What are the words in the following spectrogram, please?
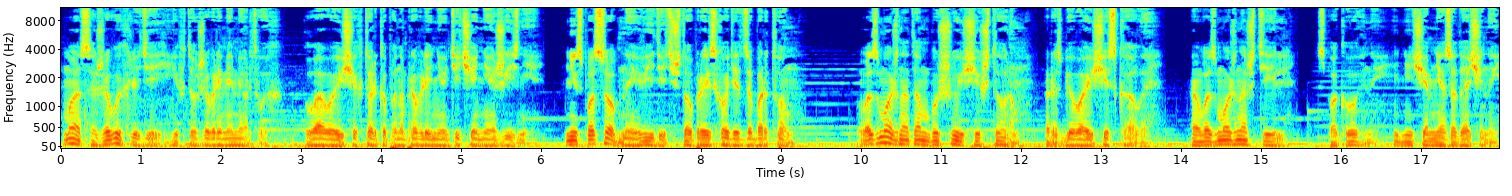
Масса живых людей и в то же время мертвых, плавающих только по направлению течения жизни, не способные видеть, что происходит за бортом. Возможно, там бушующий шторм, разбивающий скалы. А возможно, штиль, спокойный и ничем не озадаченный.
